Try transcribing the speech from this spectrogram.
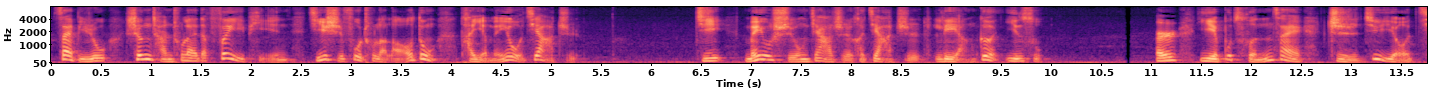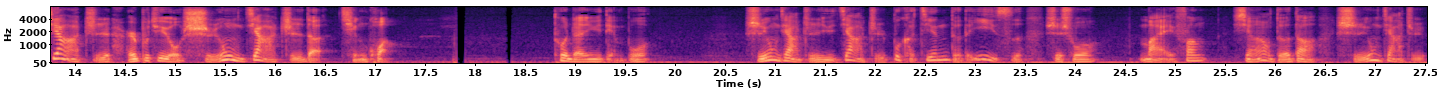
再比如生产出来的废品，即使付出了劳动，它也没有价值，即没有使用价值和价值两个因素。而也不存在只具有价值而不具有使用价值的情况。拓展与点拨，使用价值与价值不可兼得的意思是说，买方想要得到使用价值，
